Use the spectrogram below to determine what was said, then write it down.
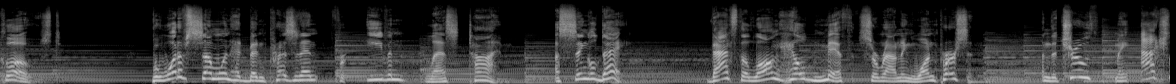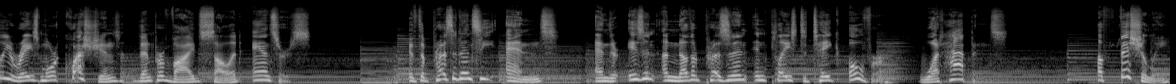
closed. But what if someone had been president for even less time? A single day. That's the long held myth surrounding one person and the truth may actually raise more questions than provide solid answers. If the presidency ends and there isn't another president in place to take over, what happens? Officially,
